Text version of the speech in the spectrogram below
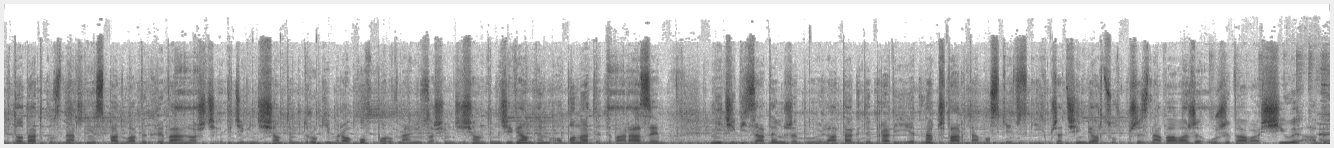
W dodatku znacznie spadła wykrywalność w 1992 roku w porównaniu z 1989 o ponad dwa razy. Nie dziwi zatem, że były lata, gdy prawie 1 czwarta moskiewskich przedsiębiorców przyznawała, że używała siły, aby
